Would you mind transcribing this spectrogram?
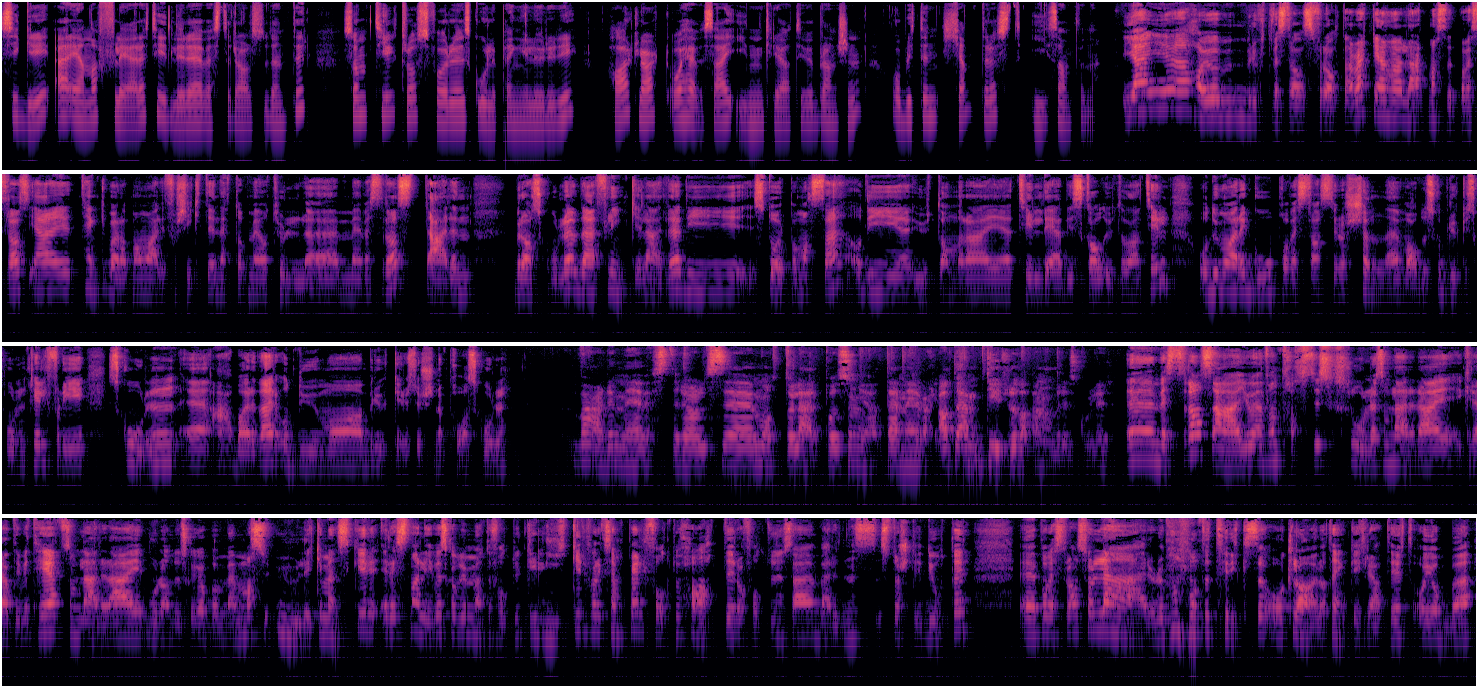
Sigrid er en av flere tidligere Westerdal-studenter som til tross for skolepengelureri har klart å heve seg i den kreative bransjen og blitt en kjent røst i samfunnet. Jeg eh, har jo brukt Westerdals for alt det er verdt. Jeg har lært masse på Westerdals. Jeg tenker bare at man må være litt forsiktig nettopp med å tulle med Westerdals. Det er en bra skole. Det er flinke lærere. De står på masse, og de utdanner deg til det de skal utdanne deg til. Og du må være god på Westerdals til å skjønne hva du skal bruke skolen til. Fordi skolen eh, er bare der, og du må bruke ressursene på skolen. Hva er det med Westerdals eh, måte å lære på som gjør at det er, mer at det er dyrere da, enn andre skoler? Eh, Westerdals er jo en fantastisk skole som lærer deg kreativitet, som lærer deg hvordan du skal jobbe med masse ulike mennesker. Resten av livet skal du møte folk du ikke liker, f.eks. Folk du hater, og folk du syns er verdens største idioter. Eh, på Westerdals så lærer du på en måte trikset å klare å tenke kreativt og jobbe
